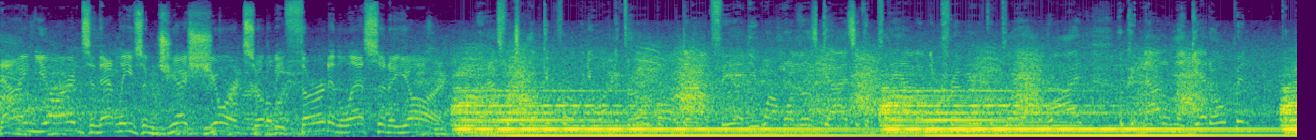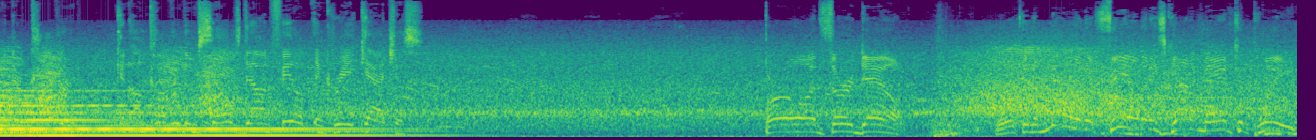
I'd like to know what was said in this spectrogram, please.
Nine yards, and that leaves him just short, so it'll be third and less than a yard. That's what you're looking for when you want to throw a ball downfield. You want one of those guys who can play out on the perimeter, who can play out wide, who can not only get open, but when they're covered, can uncover themselves downfield and create catches. Burrow on third down. Work in the middle of the he's got a man complete.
